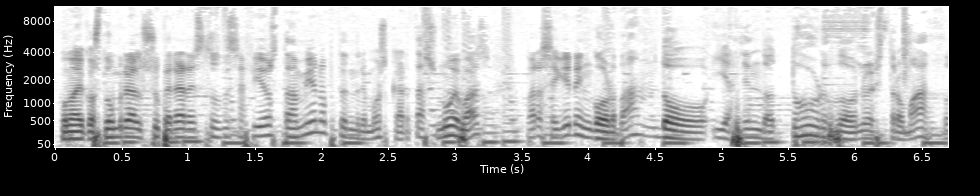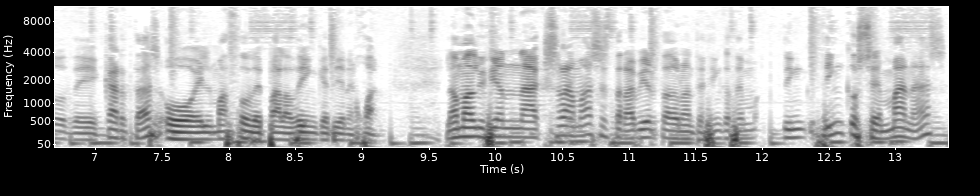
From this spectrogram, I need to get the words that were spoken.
Como de costumbre, al superar estos desafíos también obtendremos cartas nuevas para seguir engordando y haciendo tordo nuestro mazo de cartas o el mazo de paladín que tiene Juan. La maldición Nax Ramas estará abierta durante cinco, cinco semanas,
